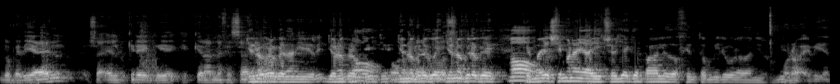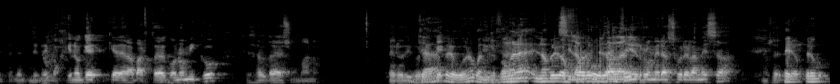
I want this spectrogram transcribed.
lo pedía él, o sea, él cree que, que era necesario. Yo no creo que Dani, yo no creo que, yo no, creo que, yo no creo que, Mario Simón haya dicho, oye, hay que pagarle 200.000 euros a Dani Romero. Bueno, evidentemente, no imagino que, que del apartado económico se saldrá de sus manos. Pero digo ya, que, pero bueno, cuando le pongan el nombre de los si jugadores Si Dani Romero sobre la mesa, no sé, pero, pero, lo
